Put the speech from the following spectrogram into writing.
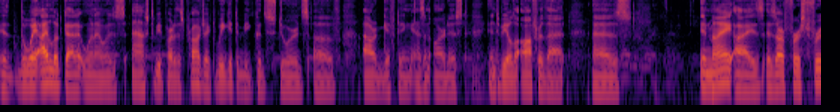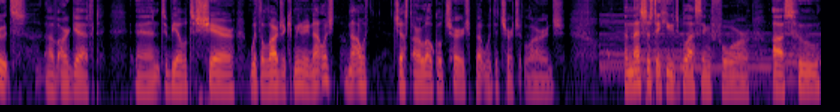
The way I looked at it when I was asked to be part of this project, we get to be good stewards of our gifting as an artist and to be able to offer that as, in my eyes, as our first fruits of our gift and to be able to share with the larger community, not with, not with just our local church, but with the church at large. And that's just a huge blessing for us who,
